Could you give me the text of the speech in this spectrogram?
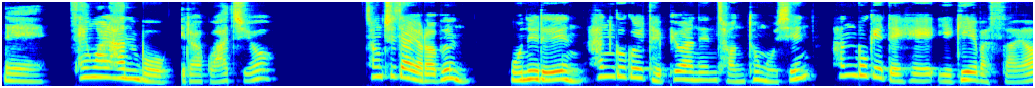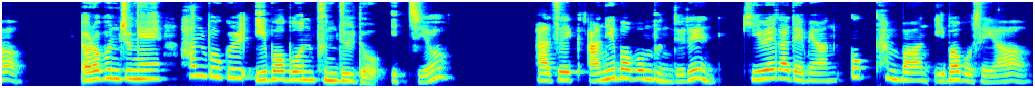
네, 생활 한복이라고 하지요. 청취자 여러분, 오늘은 한국을 대표하는 전통 옷인 한복에 대해 얘기해 봤어요. 여러분 중에 한복을 입어본 분들도 있지요? 아직 안 입어본 분들은 기회가 되면 꼭 한번 입어보세요.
